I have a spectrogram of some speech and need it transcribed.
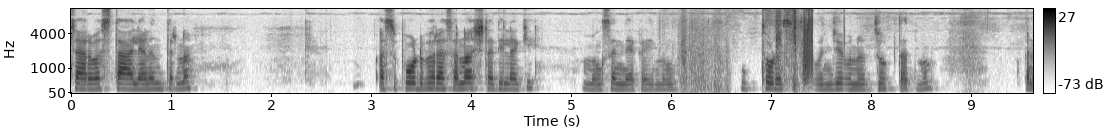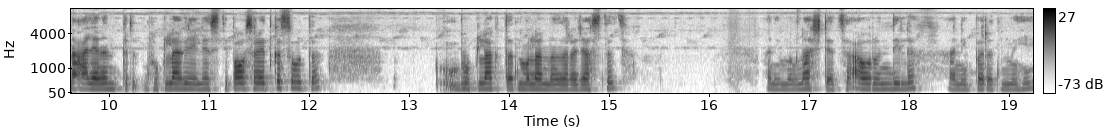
चार वाजता आल्यानंतर ना असं पोटभर असा नाश्ता दिला की मग संध्याकाळी मग थोडंसं जेवण जेवणच झोपतात मग. पण आल्यानंतर भूक लागलेली असते. पावसाळ्यात कसं होतं भूक लागतात मुलांना जरा जास्तच. आणि मग नाश्त्याचं आवरून दिलं आणि परत मी हे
